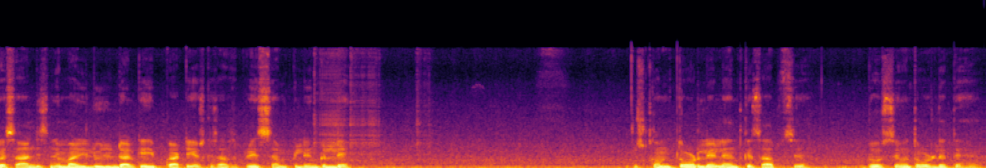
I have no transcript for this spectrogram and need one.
के साथ, जिसने हमारी लूजिंग डाल के हिप काटी है, उसके हिसाब से प्रेस से हम क्लीन कर लें। उसको हम तोड़ लें लेंथ के हिसाब से। दो से में तोड़ लेते हैं।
